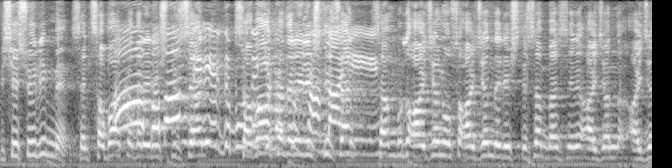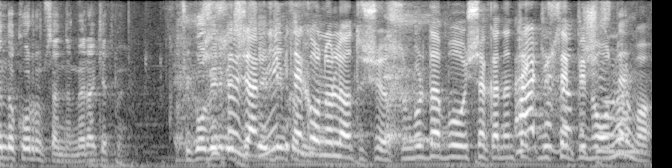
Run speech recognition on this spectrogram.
Bir şey söyleyeyim mi? Sen sabaha Aa, kadar eleştirsen, sabaha kadar eleştirsen, sandalyeyi. sen burada Aycan olsa Aycan'ı da eleştirsen ben seni Aycan Aycan'ı da korurum senden merak etme. Çünkü o Bir şey benim eski söyleyeceğim. Niye sevdiğim bir tek kadın. Onur'la atışıyorsun? Burada bu şakanın tek Herkesle müsebbibi. Onur mu?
